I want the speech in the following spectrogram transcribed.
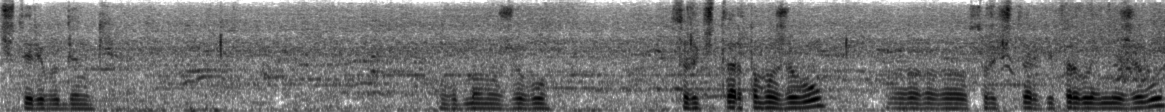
4 будинки. В одному живу. В 44-му живу, е, в 44-й перлині живу.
